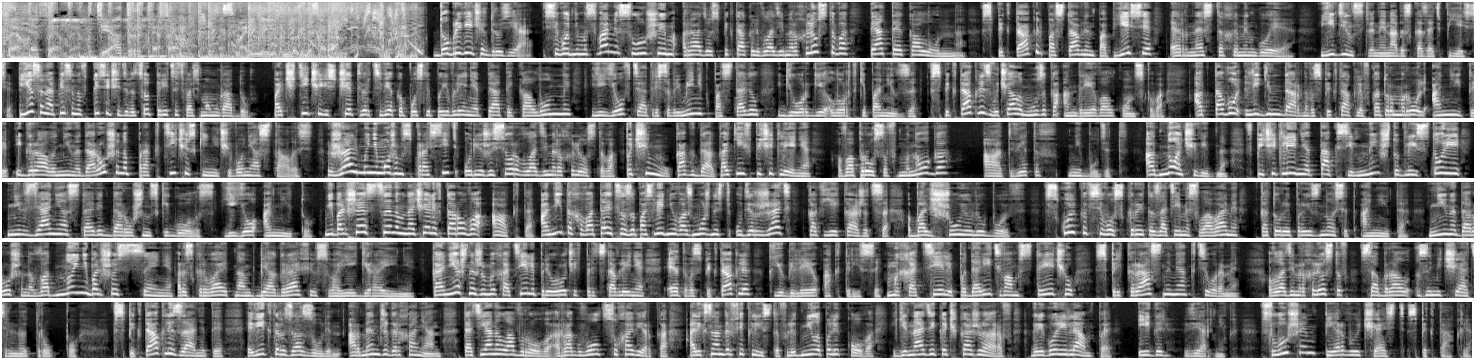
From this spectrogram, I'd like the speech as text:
FM. FM. Театр FM. С Мариной Багдасарян. Добрый вечер, друзья! Сегодня мы с вами слушаем радиоспектакль Владимира Хлюстова «Пятая колонна». Спектакль поставлен по пьесе Эрнеста Хемингуэя. Единственной, надо сказать, пьесе. Пьеса написана в 1938 году. Почти через четверть века после появления пятой колонны ее в Театре «Современник» поставил Георгий Лорд Кипанидзе. В спектакле звучала музыка Андрея Волконского. От того легендарного спектакля, в котором роль Аниты играла Нина Дорошина, практически ничего не осталось. Жаль, мы не можем спросить у режиссера Владимира Хлестова, почему, когда, какие впечатления. Вопросов много, а ответов не будет. Одно очевидно – впечатления так сильны, что для истории нельзя не оставить Дорошинский голос, ее Аниту. Небольшая сцена в начале второго акта. Анита хватается за последнюю возможность удержать, как ей кажется, большую любовь. Сколько всего скрыто за теми словами, которые произносит Анита. Нина Дорошина в одной небольшой сцене раскрывает нам биографию своей героини. Конечно же, мы хотели приурочить представление этого спектакля к юбилею актрисы. Мы хотели подарить вам встречу с прекрасными актерами. Владимир Хлестов собрал замечательную труппу. В спектакле заняты Виктор Зазулин, Армен Джигарханян, Татьяна Лаврова, Рагволд Суховерка, Александр Феклистов, Людмила Полякова, Геннадий Качкажаров, Григорий Лямпе, Игорь Верник. Слушаем первую часть спектакля.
